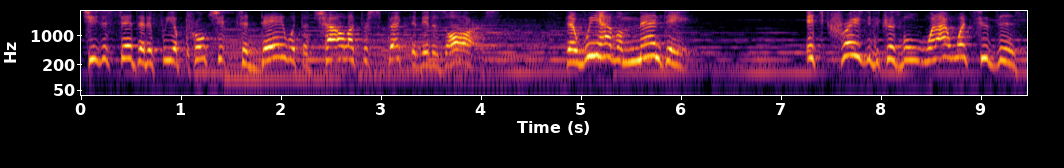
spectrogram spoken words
Jesus said that if we approach it today with a childlike perspective, it is ours. That we have a mandate. It's crazy because when, when I went to this,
